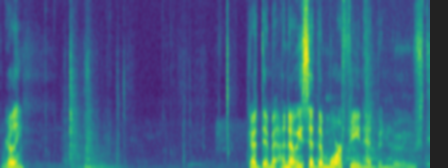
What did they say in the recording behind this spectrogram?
Really? God damn it. I know he said the morphine had been moved.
